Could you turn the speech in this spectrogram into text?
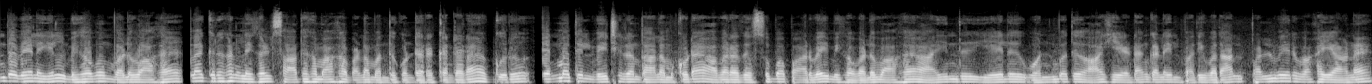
இந்த வேளையில் மிகவும் வலுவாக பல கிரக நிலைகள் சாதகமாக வலம் வந்து கொண்டிருக்கின்றன. குரு ஜென்மத்தில் வீற்றிருந்தாலும் கூட அவரது சுப பார்வை மிக வலுவாக ஐந்து ஏழு ஒன்பது ஆகிய இடங்களில் பதிவதால் பல்வேறு வகையான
